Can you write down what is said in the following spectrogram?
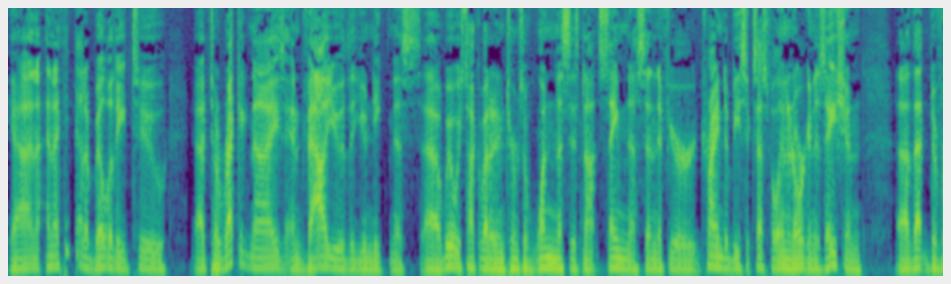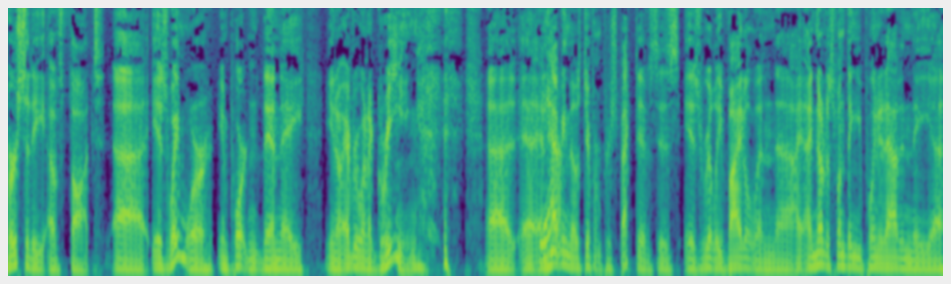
Yeah, and, and I think that ability to uh, to recognize and value the uniqueness. Uh, we always talk about it in terms of oneness is not sameness, and if you're trying to be successful in an organization, uh, that diversity of thought uh, is way more important than a you know everyone agreeing uh, and yeah. having those different perspectives is is really vital and uh, I, I, noticed one thing you pointed out in the uh,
